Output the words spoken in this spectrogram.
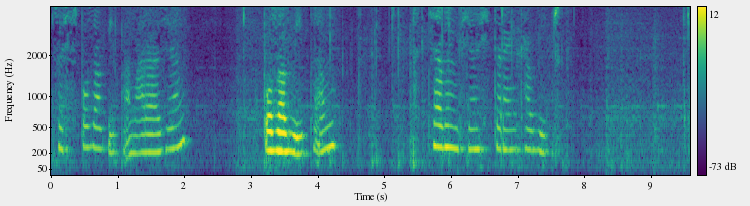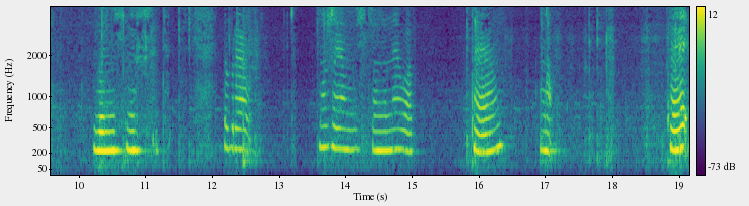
coś spoza VIP-a na razie. Poza VIP-em. Chciałabym wziąć te rękawiczki. Bo nich nie widać. Dobra, może ja bym ściągnęła te. No. Te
